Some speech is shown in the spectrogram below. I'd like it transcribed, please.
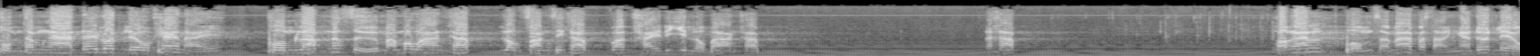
ผมทำงานได้รวดเร็วแค่ไหน ผมรับหนังสือมาเมื่อวานครับ ลองฟังสิครับว่าใครได้ยินเราบ้างครับนะครับ เพราะงั้นผมสามารถประสานงานรวดเร็ว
